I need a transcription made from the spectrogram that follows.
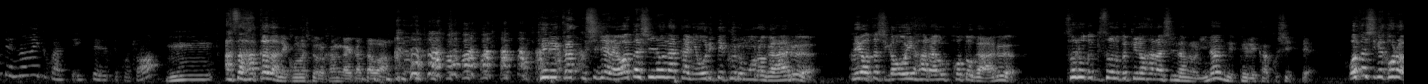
えてないとかって言ってるってこと？うーん浅はかだねこの人の考え方は。照れ隠しじゃない。私の中に降りてくるものがある。で私が追い払うことがあるその時その時の話なのになんで照れ隠しって？私がこれ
